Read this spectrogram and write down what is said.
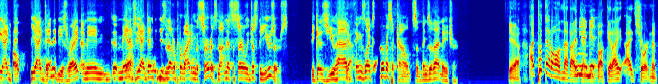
the, ident- oh. the, identities, right? I mean, manage yeah. the identities that are providing the service, not necessarily just the users, because you have yeah. things like service accounts and things of that nature. Yeah, I put that all in that identity I mean, I bucket. I, I shorten it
